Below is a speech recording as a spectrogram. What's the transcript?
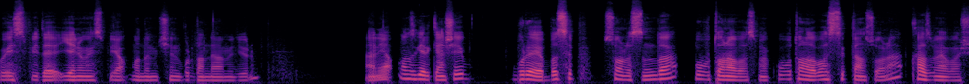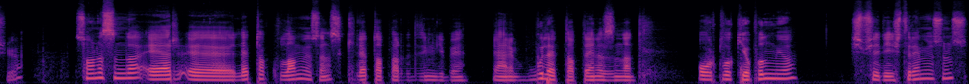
USB'de yeni USB yapmadığım için buradan devam ediyorum. Yani yapmanız gereken şey buraya basıp sonrasında bu butona basmak. Bu butona da bastıktan sonra kazmaya başlıyor. Sonrasında eğer e, laptop kullanmıyorsanız ki laptoplarda dediğim gibi yani bu laptopta en azından overclock yapılmıyor. Hiçbir şey değiştiremiyorsunuz.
